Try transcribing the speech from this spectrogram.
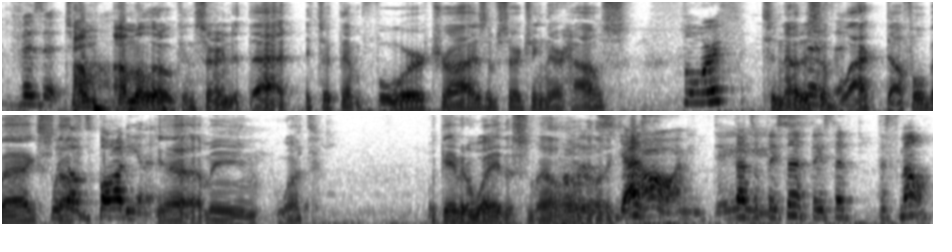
visit to the I'm home. I'm a little concerned at that. It took them four tries of searching their house fourth to notice a black duffel bag with a body in it. yeah, I mean, what? What gave it away? The smell, or like? Yes. Oh, I mean, days. That's what they said. They said the smell.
